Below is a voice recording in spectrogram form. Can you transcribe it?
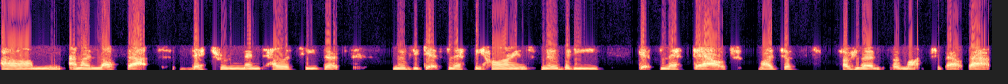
Um, and I love that veteran mentality that nobody gets left behind, nobody gets left out. I just have learned so much about that.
